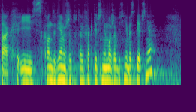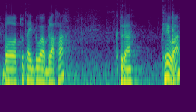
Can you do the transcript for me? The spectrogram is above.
Tak, i skąd wiem, że tutaj faktycznie może być niebezpiecznie? Bo tutaj była blacha, która kryła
